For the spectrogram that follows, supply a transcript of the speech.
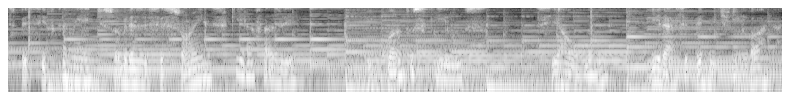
especificamente sobre as exceções que irá fazer e quantos quilos, se algum, irá se permitir engordar.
